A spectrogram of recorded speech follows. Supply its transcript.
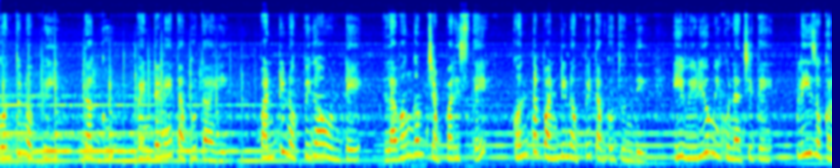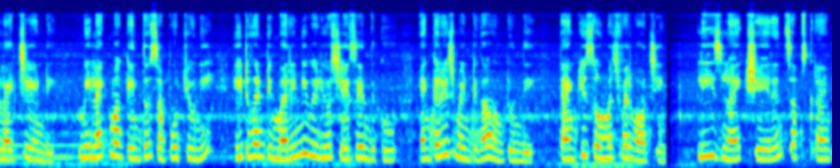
గొంతు నొప్పి దగ్గు వెంటనే తగ్గుతాయి. పంటి నొప్పిగా ఉంటే లవంగం చప్పరిస్తే కొంత పంటి నొప్పి తగ్గుతుంది. ఈ వీడియో మీకు నచ్చితే ప్లీజ్ ఒక లైక్ చేయండి. మీ లైక్ మాకెంతో సపోర్టివ్ని ఇటువంటి మరిన్ని వీడియోస్ చేసేందుకు ఎంకరేజ్మెంట్గా ఉంటుంది. Thank you so much for watching. Please like share and subscribe.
